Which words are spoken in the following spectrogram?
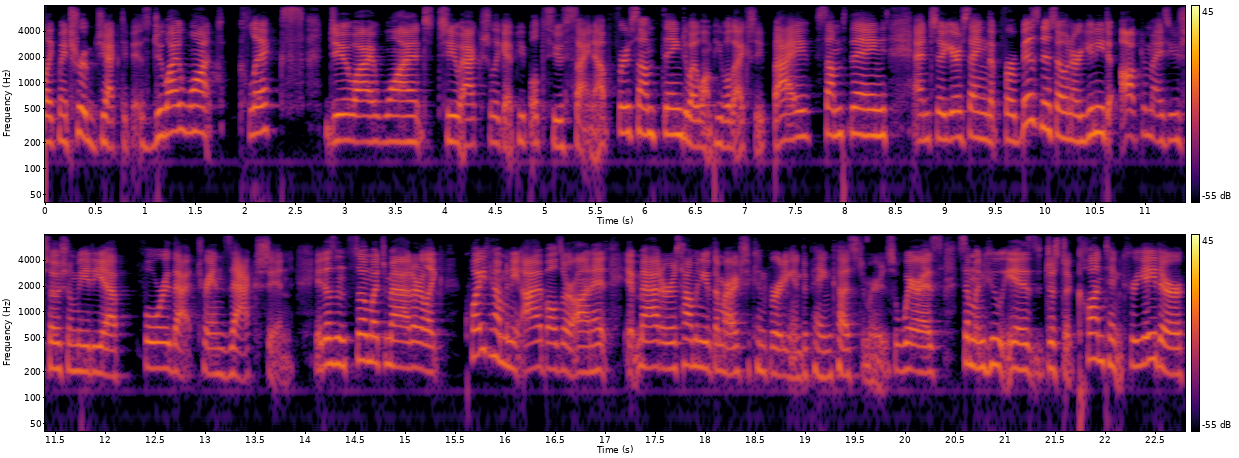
like my true objective is. Do I want clicks? Do I want to actually get people to sign up for something? Do I want people to actually buy something? And so you're saying that for a business owner, you need to optimize your social media for that transaction. It doesn't so much matter like quite how many eyeballs are on it. It matters how many of them are actually converting into paying customers. Whereas someone who is just a content creator,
